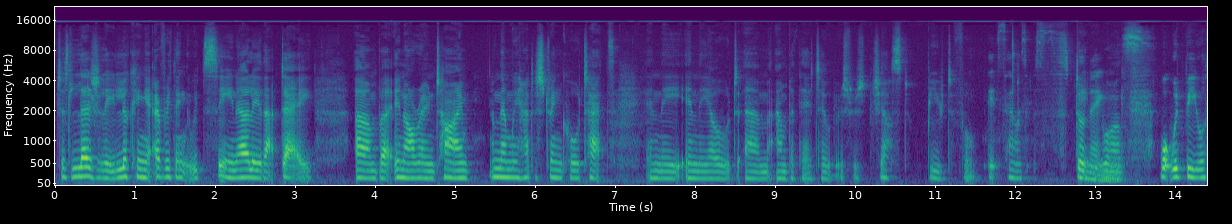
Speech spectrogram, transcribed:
just leisurely looking at everything that we'd seen earlier that day, um, but in our own time. And then we had a string quartet in the in the old um, amphitheatre, which was just beautiful. It sounds stunning. It was. What would be your?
